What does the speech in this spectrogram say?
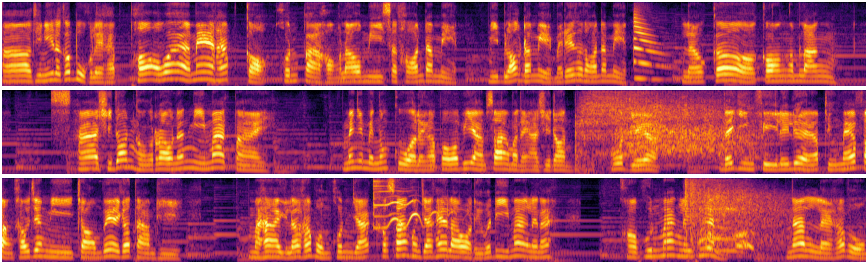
อ่าทีนี้เราก็บุกเลยครับ เพราะว่าแม่ทัพเกาะคนป่าของเรามีสะท้อนดาเมจมีบล็อกดาเมจไม่ได้สะท้อนดาเมจแล้วก็กองกำลัง อาชิดอนของเรานั้นมีมากมาย ไม่จำเป็นต้องกลัวเลยครับ เพราะว่าพี่ยามสร้างมาในอาชิดอนโคตรเยอะ ได้ยิงฟรีเรื่อยๆครับ ถึงแม้ฝั่งเขาจะมีจอมเวทก็ตามที มาอีกแล้วครับผมคนยักษ์เขาสร้างคนยักษ์ให้เราอะถือว่าดีมากเลยนะ ขอบคุณมากเลยเพื่อน นั่นแหละครับผม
